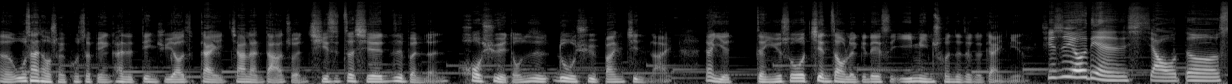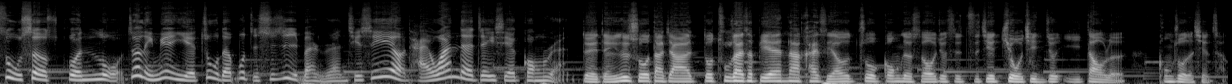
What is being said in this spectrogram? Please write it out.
呃，乌山头水库这边开始定居，要盖嘉南大圳。其实这些日本人后续也都日陆续搬进来，那也等于说建造了一个类似移民村的这个概念。其实有点小的宿舍村落，这里面也住的不只是日本人，其实也有台湾的这些工人。对，等于是说大家都住在这边，那开始要做工的时候，就是直接就近就移到了工作的现场。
